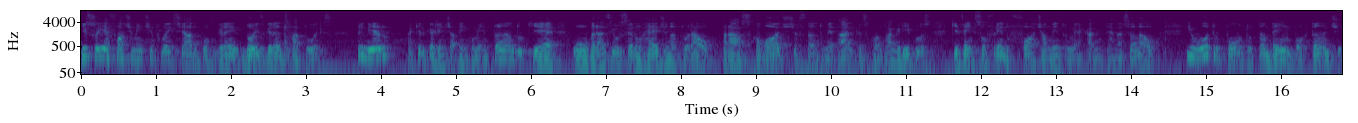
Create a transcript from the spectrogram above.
Isso aí é fortemente influenciado por dois grandes fatores. Primeiro, aquilo que a gente já vem comentando, que é o Brasil ser um hedge natural para as commodities, tanto metálicas quanto agrícolas, que vem sofrendo forte aumento no mercado internacional. E um outro ponto também importante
